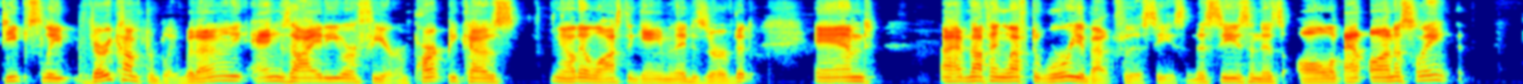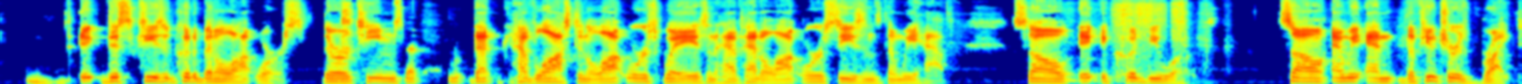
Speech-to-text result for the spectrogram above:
deep sleep very comfortably without any anxiety or fear, in part because, you know, they lost the game and they deserved it. And I have nothing left to worry about for this season. This season is all, and honestly, it, this season could have been a lot worse. There are teams that that have lost in a lot worse ways and have had a lot worse seasons than we have. So it, it could be worse. So and we and the future is bright.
